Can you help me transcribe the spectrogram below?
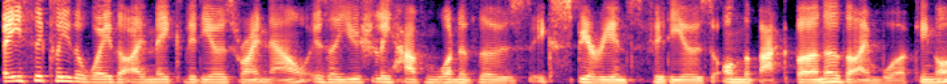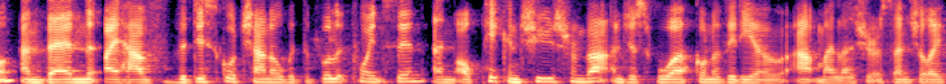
basically, the way that I make videos right now is I usually have one of those experience videos on the back burner that I'm working on. And then I have the Discord channel with the bullet points in, and I'll pick and choose from that and just work on a video at my leisure, essentially.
